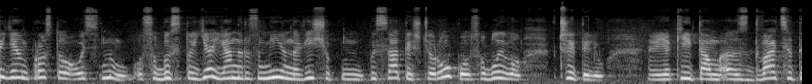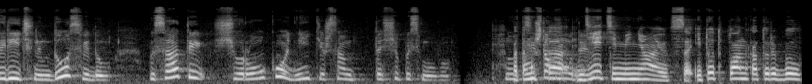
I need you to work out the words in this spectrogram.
обучения. я просто ось ну особисто я, я не розумію, навіщо м, писати щороку, особливо вчителю, е, який там е, з 20-річним досвідом, писати щороку одні й ті ж самі та ще письмово. Ну, Потому ці что талмуди. дети меняются. И тот план, который был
